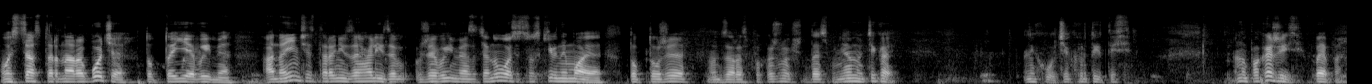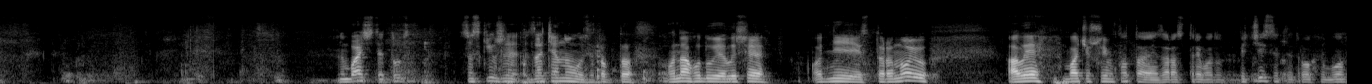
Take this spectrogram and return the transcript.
ось ця сторона робоча, тобто є вим'я, а на іншій стороні взагалі вже вим'я затягнулося, сосків немає. Тобто вже, от зараз покажу, якщо дасть мені, ну тікай. Не хоче крутитись. Ну, покажись, Пепа. Ну, бачите, тут соски вже затягнулися. Тобто вона годує лише однією стороною. Але бачу, що їм вистачає. Зараз треба тут підчистити трохи, бо.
